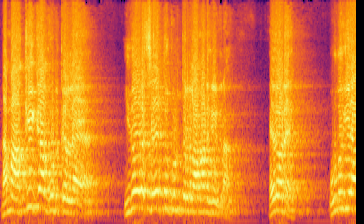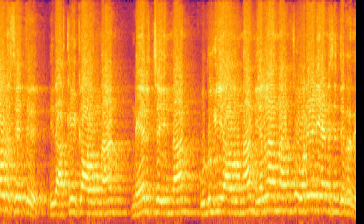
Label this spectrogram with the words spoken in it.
நம்ம அக்கீக்கா கொடுக்கல இதோட சேர்த்து கொடுத்துடலாமான்னு கேட்கிறாங்க எதோட? உதுகியாவோட சேர்த்து இது அக்கிக்காவும் தான் நேர்ச்சையும் தான் உதுகியாவும் தான் எல்லாம் தான் ஒரே என்ன செஞ்சிடுறது?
